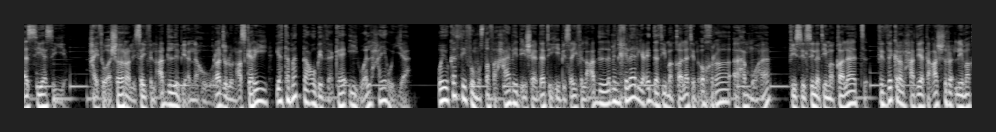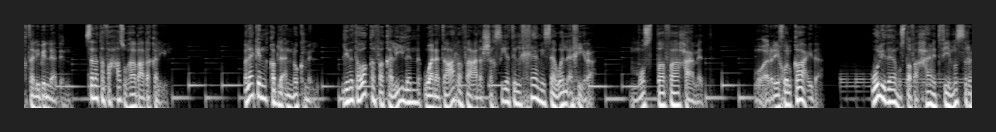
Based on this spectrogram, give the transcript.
السياسي حيث أشار لسيف العدل بأنه رجل عسكري يتمتع بالذكاء والحيوية ويكثف مصطفى حامد إشادته بسيف العدل من خلال عدة مقالات أخرى أهمها في سلسلة مقالات في الذكرى الحادية عشر لمقتل بن لادن سنتفحصها بعد قليل. ولكن قبل أن نكمل لنتوقف قليلا ونتعرف على الشخصية الخامسة والأخيرة مصطفى حامد. مؤرخ القاعدة. ولد مصطفى حامد في مصر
